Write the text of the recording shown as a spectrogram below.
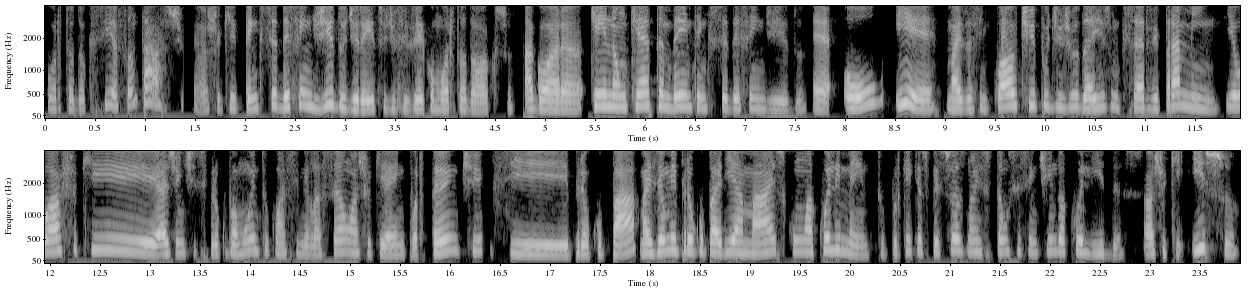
ortodoxia, fantástico. Eu acho que tem que ser defendido o direito de viver como ortodoxo. Agora, quem não quer também tem que ser defendido. É ou e e. Mas assim, qual tipo de judaísmo que serve para mim? E eu acho que a gente se preocupa muito com assimilação, acho que é importante se preocupar, mas eu me preocuparia mais com o acolhimento. Por que, que as pessoas não estão se sentindo acolhidas? Acho que isso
